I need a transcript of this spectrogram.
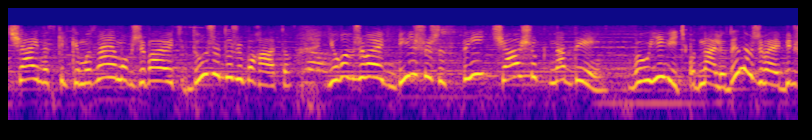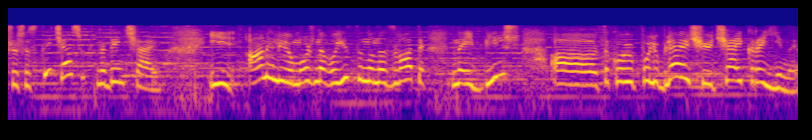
Чай, наскільки ми знаємо, вживають дуже дуже багато. Його вживають більше шести чашок на день. Ви уявіть, одна людина вживає більше шести чашок на день чаю. І Англію можна воістину назвати найбільш а, такою полюбляючою чай країною.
